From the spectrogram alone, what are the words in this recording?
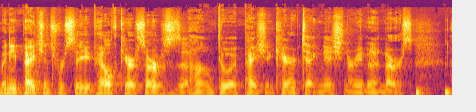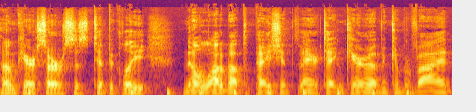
Many patients receive healthcare services at home through a patient care technician or even a nurse. Home care services typically know a lot about the patient they are taking care of and can provide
